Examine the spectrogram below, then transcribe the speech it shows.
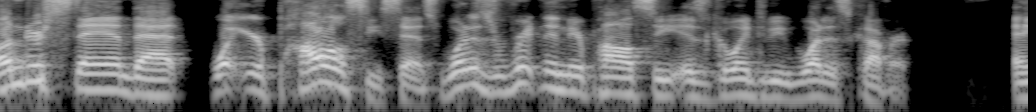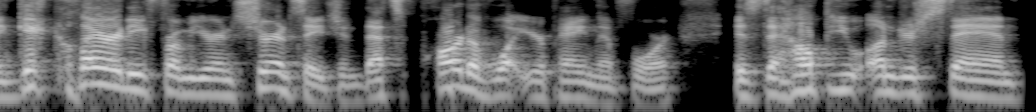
Understand that what your policy says, what is written in your policy is going to be what is covered. And get clarity from your insurance agent. That's part of what you're paying them for, is to help you understand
